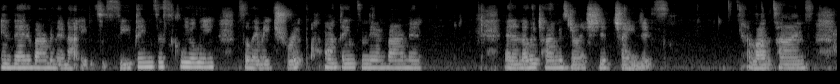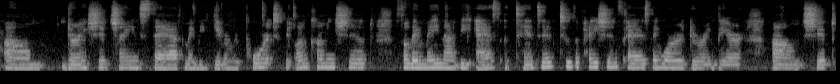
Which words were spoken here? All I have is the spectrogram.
in that environment. They're not able to see things as clearly, so they may trip on things in their environment. And another time is during shift changes. A lot of times, um, during shift change, staff may be giving report to the oncoming shift, so they may not be as attentive to the patients as they were during their um, shift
